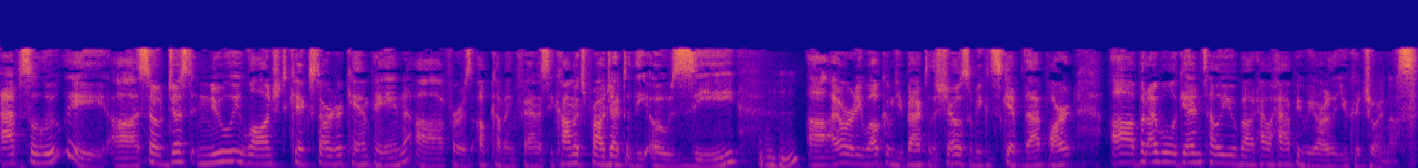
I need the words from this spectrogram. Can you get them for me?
Absolutely. Uh, so just newly launched Kickstarter campaign uh, for his upcoming fantasy comics project, the OZ. Uh, I already welcomed you back to the show, so we can skip that part. Uh, but I will again tell you about how happy we are that you could join us.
